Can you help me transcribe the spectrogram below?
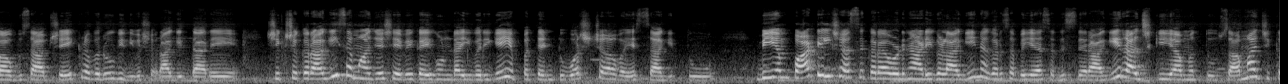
ಬಾಬು ಸಾಬ್ ಶೇಖ್ ರವರು ವಿಧಿವಶರಾಗಿದ್ದಾರೆ. ಶಿಕ್ಷಕರಾಗಿ ಸಮಾಜ ಸೇವೆ ಕೈಗೊಂಡ ಇವರಿಗೆ ಎಪ್ಪತ್ತೆಂಟು ವರ್ಷ ವಯಸ್ಸಾಗಿತ್ತು. ಬಿಎಂ ಪಾಟೀಲ್ ಶಾಸಕರ ಒಡನಾಡಿಗಳಾಗಿ ನಗರಸಭೆಯ ಸದಸ್ಯರಾಗಿ ರಾಜಕೀಯ ಮತ್ತು ಸಾಮಾಜಿಕ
